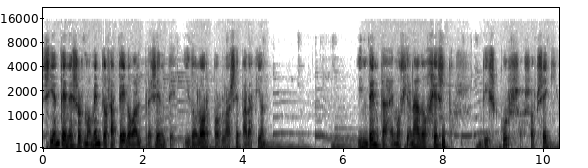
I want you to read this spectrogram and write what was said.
siente en esos momentos apego al presente y dolor por la separación. Inventa emocionado gestos, discursos, obsequios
